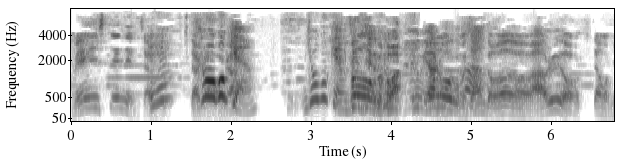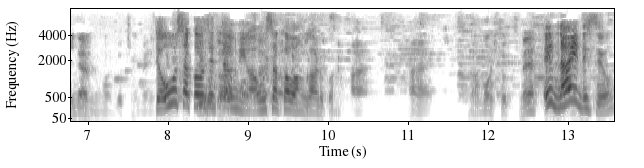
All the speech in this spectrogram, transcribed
ん。面してんねん、ちゃんと。え？北兵庫県？兵庫県全然庫は、兵海あるも庫もちゃんと、うんうんあるよ。北も南もどっちもで、る大阪は絶対海が、大阪湾があるから。はい。はい。まあもう一つね。え、ないですよ。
